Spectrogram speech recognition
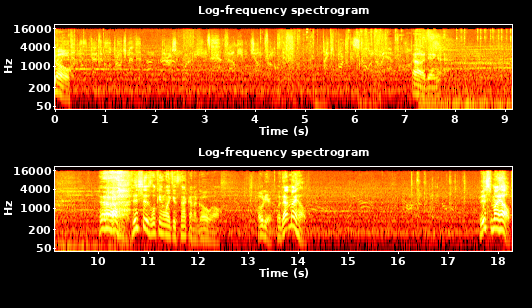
Long Oh, dang it. Ah, this is looking like it's not going to go well. Oh dear. But that might help. This might help.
